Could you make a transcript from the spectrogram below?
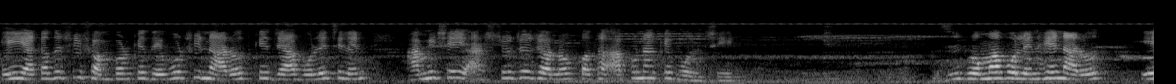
এই একাদশী সম্পর্কে দেবর্ষি নারদকে যা বলেছিলেন, আমি সেই আশ্চর্যজনক কথা আপনাকে বলছি। শ্রী ব্রহ্মা বললেন হে নারদ, এ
